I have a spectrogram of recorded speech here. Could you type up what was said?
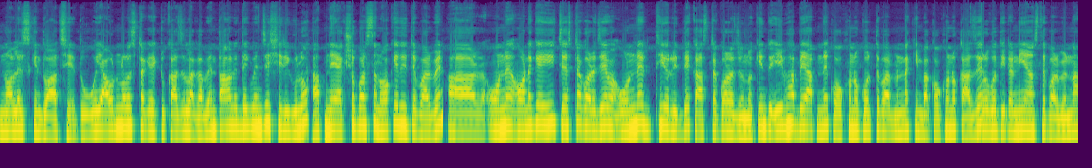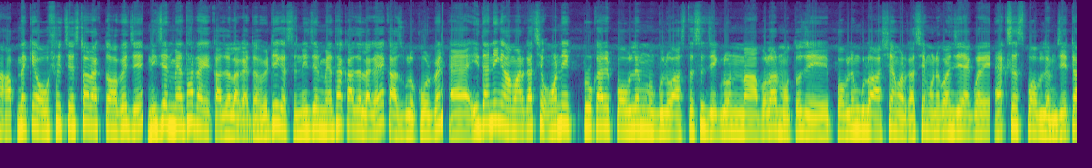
নলেজ কিন্তু আছে। তো ওই আউট নলেজটাকে একটু কাজে লাগাবেন। তাহলে দেখবেন যে সিঁড়িগুলো আপনি একশো পার্সেন্ট ওকে দিতে পারবেন। আর অনে- অনেকেই চেষ্টা করে যে অন্যের থিওরিতে কাজটা করার জন্য। কিন্তু এইভাবে আপনি কখনো করতে পারবেন না কিংবা কখনো কাজের প্রগতিটা নিয়ে আসতে পারবেন না। আপনাকে অবশ্যই চেষ্টা রাখতে হবে যে নিজের মেধাটাকে কাজে লাগাইতে হবে। ঠিক আছে? নিজের মেধা কাজে লাগাই কাজগুলো করবেন। ইদানিং আমার কাছে অনেক প্রকারের প্রবলেমগুলো আসতেছে যেগুলো না বলার মতো যে প্রবলেমগুলো আসে আমার কাছে। মনে করেন যে একবারে অ্যাক্সেস প্রবলেম যেটা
